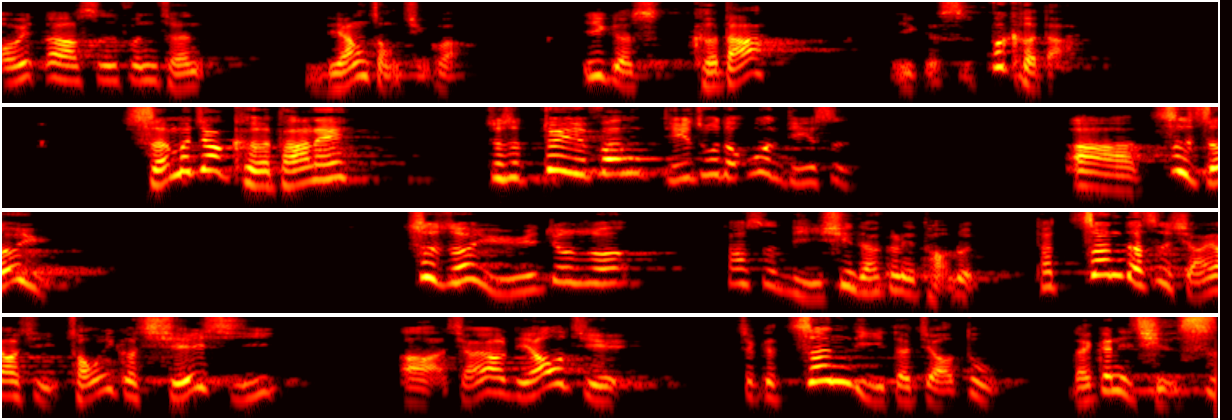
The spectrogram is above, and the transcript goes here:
我为大师分成两种情况，一个是可答，一个是不可答。什么叫可答呢？就是对方提出的问题是啊，自责语。自责语就是说他是理性的跟你讨论，他真的是想要去从一个学习啊，想要了解这个真理的角度来跟你请示，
